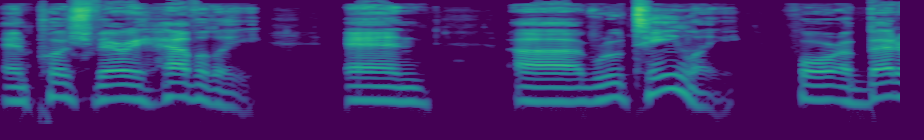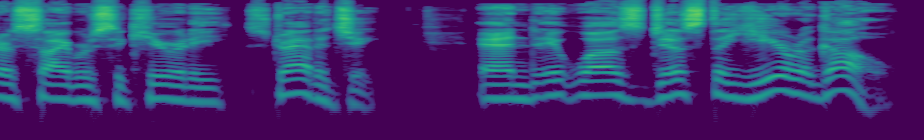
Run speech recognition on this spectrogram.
and push very heavily and uh, routinely for a better cybersecurity strategy. And it was just a year ago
